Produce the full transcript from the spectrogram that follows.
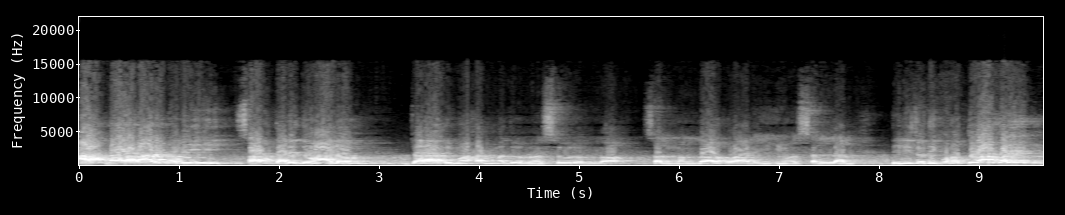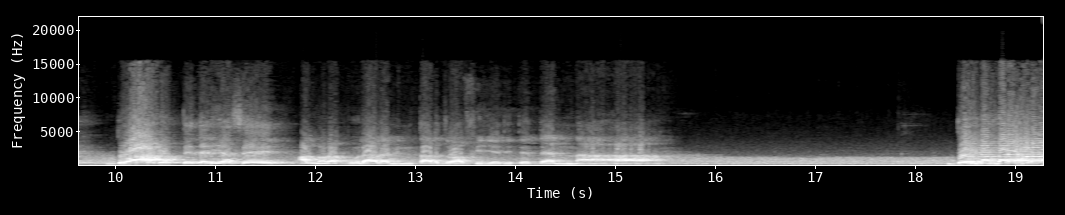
আপনার আমার নবী সর্দারি দো আলম। জাহাবি মোহাম্মদুর রসুল্লাহ সাল্লাল্লাহু আলাইহি ওয়াসাল্লাম। তিনি যদি কোনো দোয়া করেন, দোয়া করতে দেরি আছে, আল্লাহ রাব্বুল আলামিন তার দোয়া ফিরিয়ে দিতে দেন না। দুই নম্বরে হলো,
